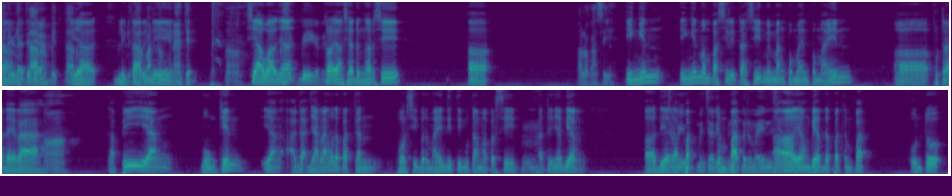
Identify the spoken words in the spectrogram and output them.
ah. United Blitar, ya? Blitar, ya Blitar, Blitar Bandung ini United. Heeh. si awalnya kalau yang saya dengar sih eh alokasi. ingin ingin memfasilitasi memang pemain-pemain eh, putra daerah Heeh. Tapi yang mungkin yang agak jarang mendapatkan porsi bermain di tim utama Persib Mm-mm. artinya biar eh, dia Mencari- dapat mencari tempat, bermain di situ. ah, yang biar dapat tempat untuk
